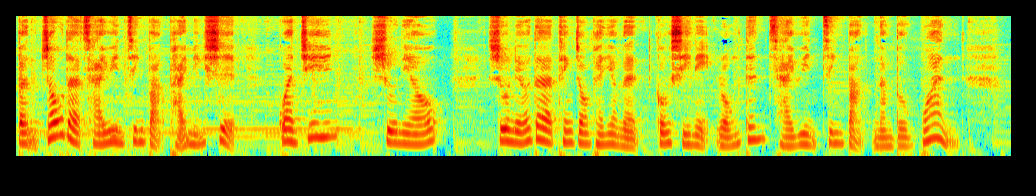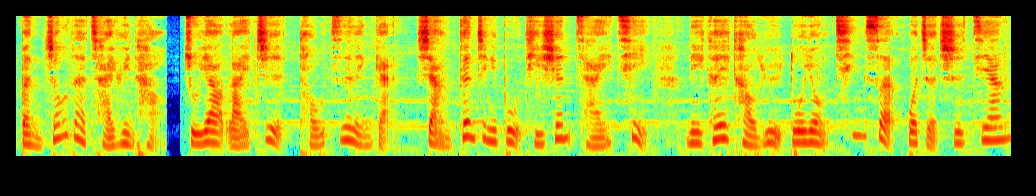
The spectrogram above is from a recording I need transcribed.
本周的财运金榜排名是冠军属牛。属牛的听众朋友们，恭喜你荣登财运金榜 Number One。本周的财运好，主要来自投资灵感。想更进一步提升财气，你可以考虑多用青色或者吃姜，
